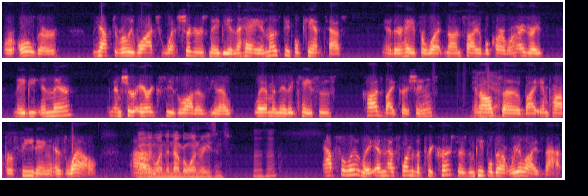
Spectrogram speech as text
or older, we have to really watch what sugars may be in the hay. And most people can't test, you know, their hay for what non-soluble carbohydrates may be in there. And I'm sure Eric sees a lot of, you know, laminitic cases caused by Cushing's and Oh, yeah. also by improper feeding as well. Probably Um, one of the number one reasons. Mm-hmm. Absolutely, and that's one of the precursors, and people don't realize that.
